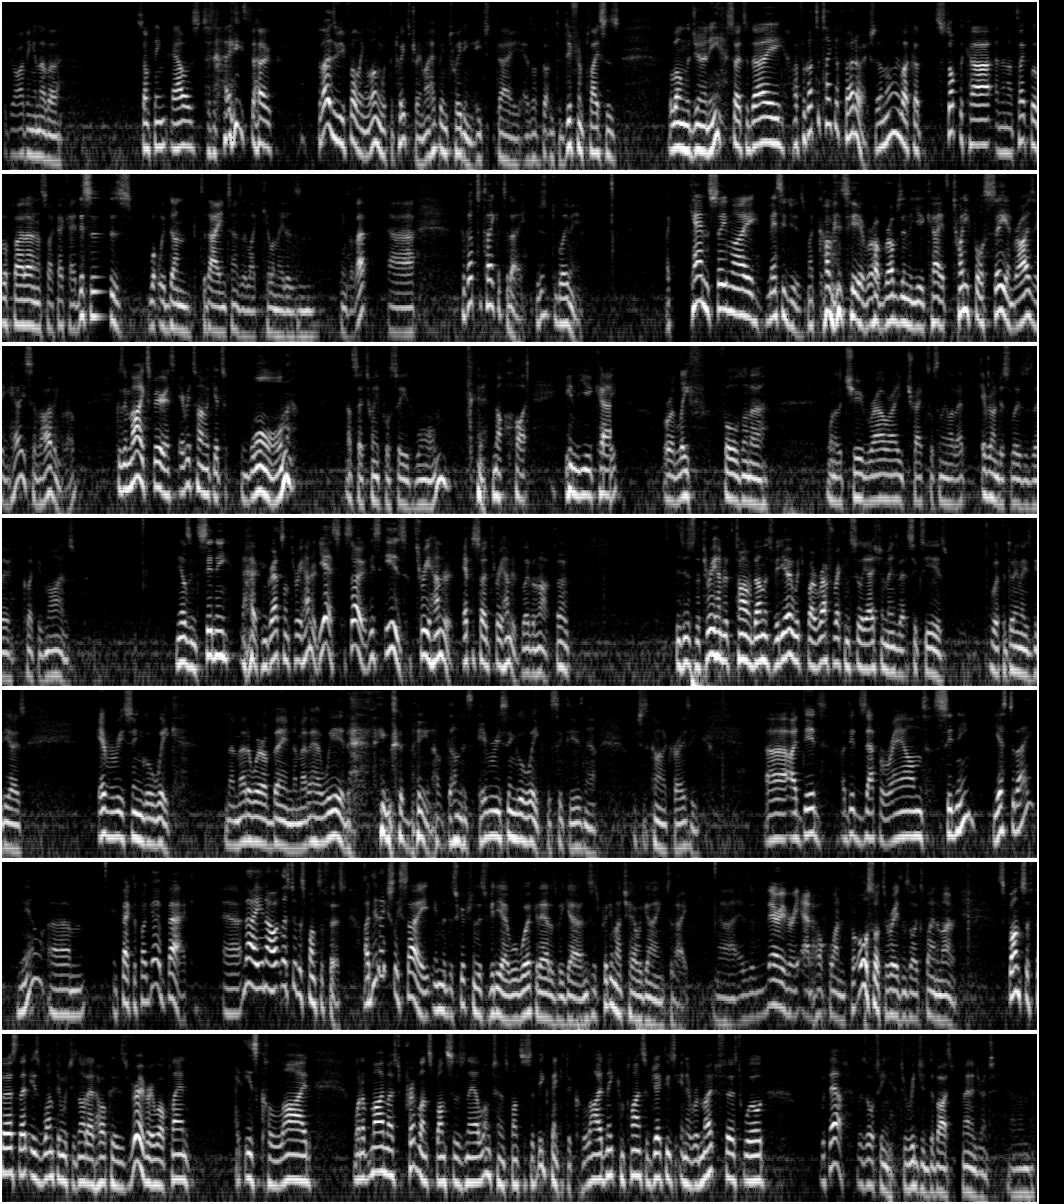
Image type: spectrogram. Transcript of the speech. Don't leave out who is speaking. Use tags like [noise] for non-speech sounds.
Speaker 1: after driving another something hours today. [laughs] So, for those of you following along with the tweet stream, I have been tweeting each day as I've gotten to different places along the journey. So today I forgot to take a photo actually. I normally like I stop the car and then I take the little photo and it's like, okay, this is what we've done today in terms of like kilometers and things like that. Uh, forgot to take it today, so you just have to believe me can see my messages, my [laughs] comments here. Rob, Rob's in the UK. It's 24C and rising. How are you surviving, Rob? Because in my experience, every time it gets warm, I'd say 24C is warm, [laughs] not hot, in the UK, or a leaf falls on a one of the tube railway tracks or something like that, everyone just loses their collective minds. Neil's in Sydney. [laughs] Congrats on 300. Yes, so this is 300, episode 300, believe it or not. So this is the 300th time I've done this video, which by rough reconciliation means about six years worth of doing these videos every single week. No matter where I've been, no matter how weird [laughs] things have been, I've done this every single week for six years now, which is kind of crazy. Uh, I did I did zap around Sydney yesterday, Neil. Um, in fact, if I go back uh, no, you know what? Let's do the sponsor first. I did actually say in the description of this video, we'll work it out as we go, and this is pretty much how we're going today. Uh, it's a very, very ad hoc one for all sorts of reasons I'll explain in a moment. Sponsor first, that is one thing which is not ad hoc, it is very, very well planned. It is Kolide, one of my most prevalent sponsors now, long term sponsors. A big thank you to Kolide. Meet compliance objectives in a remote first world without resorting to rigid device management. And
